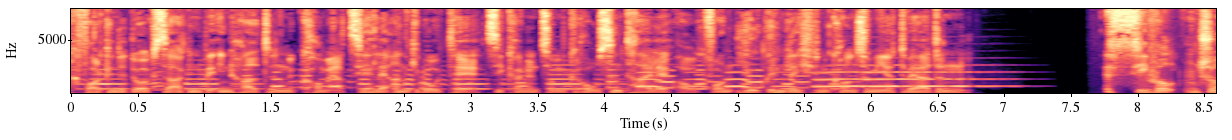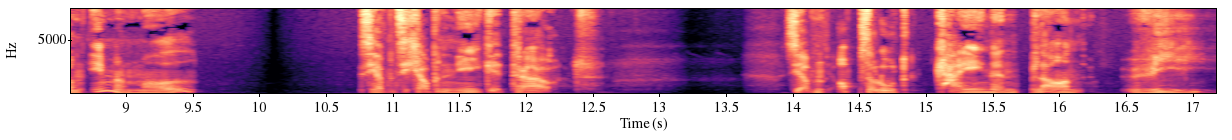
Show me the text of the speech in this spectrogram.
Nachfolgende Durchsagen beinhalten kommerzielle Angebote. Sie können zum großen Teile auch von Jugendlichen konsumiert werden. Sie wollten schon immer mal. Sie haben sich aber nie getraut. Sie haben absolut keinen Plan, wie.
